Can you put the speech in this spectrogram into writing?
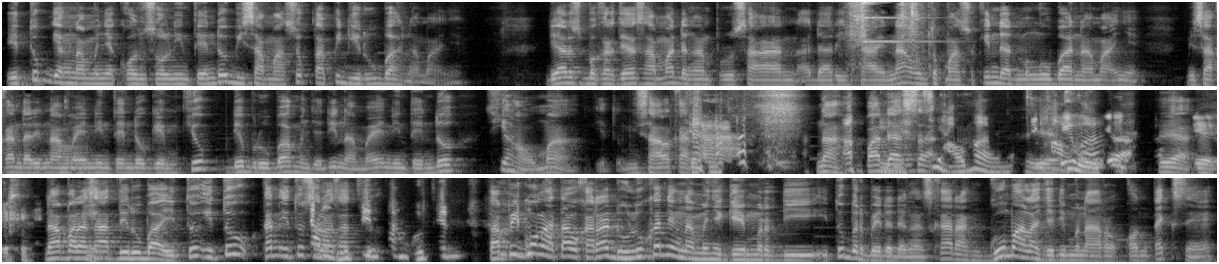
itu yang namanya konsol Nintendo bisa masuk tapi dirubah namanya. Dia harus bekerja sama dengan perusahaan eh, dari China untuk masukin dan mengubah namanya. Misalkan dari namanya Oh. Nintendo GameCube, dia berubah menjadi namanya Nintendo Xiaoma gitu. Misalkan. nah pada saat Xiaoma. Iya. Iya. ya, Iya. Nah pada saat dirubah itu itu kan itu salah satu. Tapi gue nggak tahu karena dulu kan yang namanya gamer di itu berbeda dengan sekarang. Gue malah jadi menaruh konteksnya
